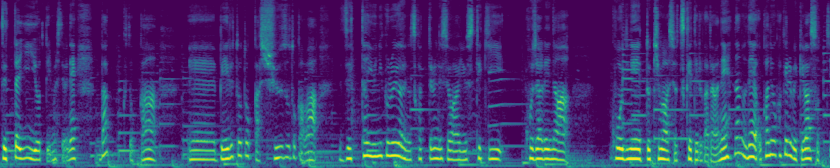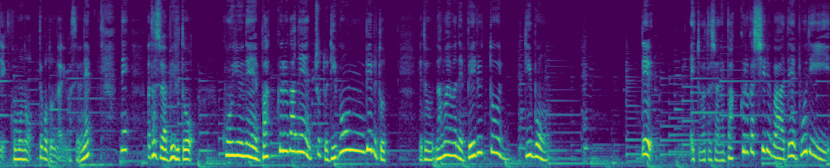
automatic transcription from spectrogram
絶対いいよって言いましたよね。バッグとか、えー、ベルトとかシューズとかは絶対ユニクロ以外の使ってるんですよ。ああいう素敵、こじゃれなコーディネート着回しをつけてる方はね。なので、お金をかけるべきはそっち、小物ってことになりますよね。で、私はベルト。こういうね、バックルがね、ちょっとリボンベルト、えっと、名前はね、ベルトリボンで、えっと、私はね、バックルがシルバーで、ボディ、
